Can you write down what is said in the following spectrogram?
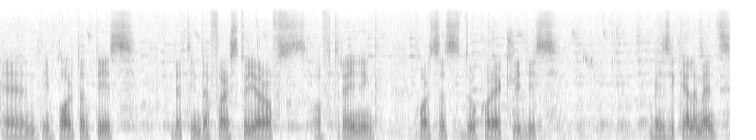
And important is that in the first two years of, of training, horses do correctly these basic elements,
